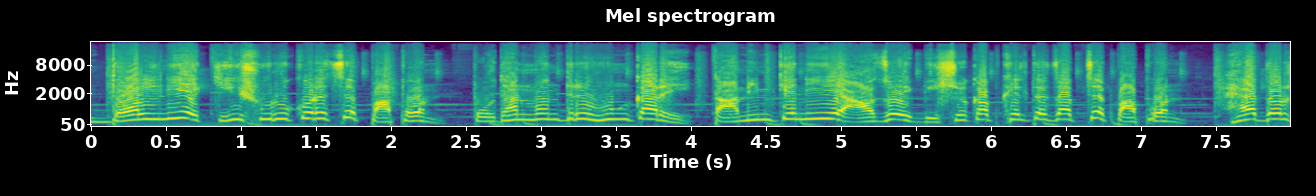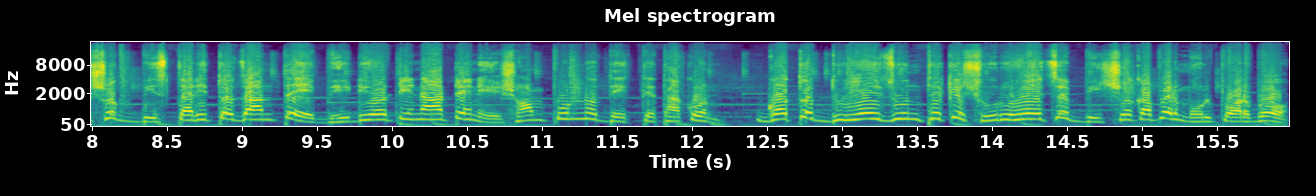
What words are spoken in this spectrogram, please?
দল নিয়ে কি শুরু করেছে পাপন? প্রধানমন্ত্রীর হুঙ্কারে তামিমকে নিয়ে আজই বিশ্বকাপ খেলতে যাচ্ছে পাপন। হ্যাঁ দর্শক, বিস্তারিত জানতে ভিডিওটি না টেনে সম্পূর্ণ দেখতে থাকুন। গত দুই জুন থেকে শুরু হয়েছে বিশ্বকাপের মূল পর্ব।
